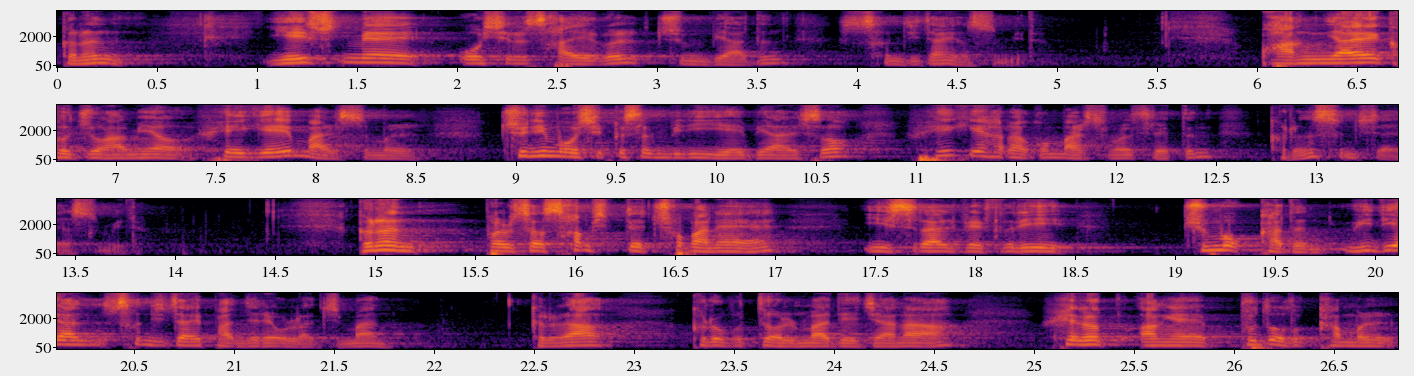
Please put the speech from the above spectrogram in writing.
그는 예수님의 오실 사역을 준비하던 선지자였습니다. 광야에 거주하며 회개의 말씀을 주님 오실 것을 미리 예비해서 회개하라고 말씀을 드렸던 그런 선지자였습니다. 그는 벌써 30대 초반에 이스라엘 백들이 주목하던 위대한 선지자의 반열에 올랐지만 그러나 그로부터 얼마 되지 않아 헤롯 왕의 부도덕함을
